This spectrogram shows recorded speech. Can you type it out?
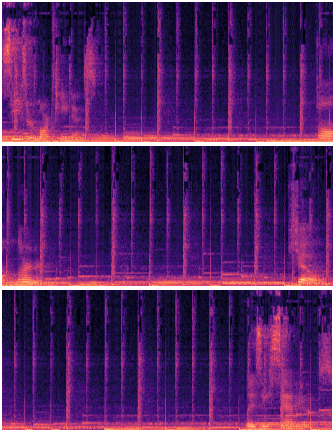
Caesar Martinez. Dawn Lerner. Joe. Lizzie Samuels.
